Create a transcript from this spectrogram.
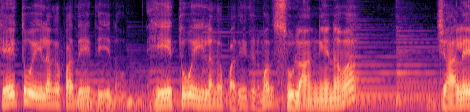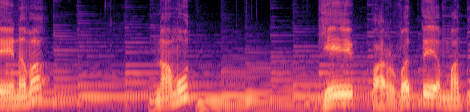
හේතුව ඊළඟ පදේ තියෙනවා. හේතුව ඊළඟ පදී තියෙනමත් සුළංගෙනවා ජලයනවා නමුත් ගේ පර්වතය මත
